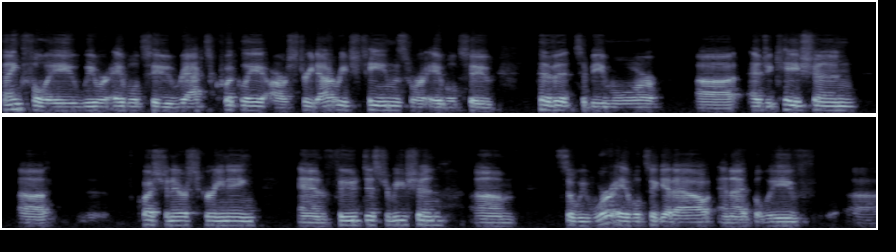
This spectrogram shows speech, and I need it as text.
thankfully, we were able to react quickly. Our street outreach teams were able to pivot to be more uh, education, uh, questionnaire screening, and food distribution. Um, so we were able to get out and I believe uh,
